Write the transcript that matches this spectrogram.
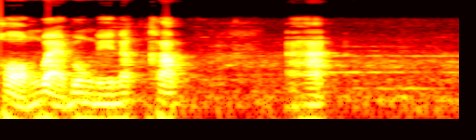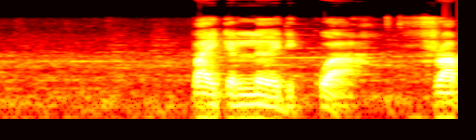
ของแหวนวงนี้นะครับอะฮะไปกันเลยดีกว่าครับ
